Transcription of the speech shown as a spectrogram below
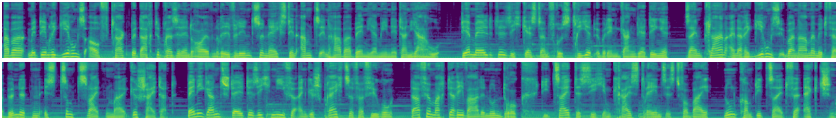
Aber mit dem Regierungsauftrag bedachte Präsident Reuven Rivlin zunächst den Amtsinhaber Benjamin Netanyahu. Der meldete sich gestern frustriert über den Gang der Dinge. Sein Plan einer Regierungsübernahme mit Verbündeten ist zum zweiten Mal gescheitert. Benny Gantz stellte sich nie für ein Gespräch zur Verfügung, Dafür macht der Rivale nun Druck. Die Zeit des sich im Kreis drehens ist vorbei, nun kommt die Zeit für Action.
